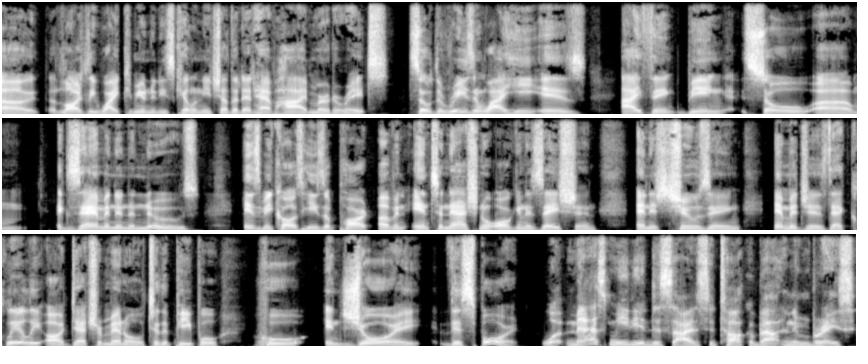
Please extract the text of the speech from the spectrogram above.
uh largely white communities killing each other that have high murder rates. So the reason why he is I think being so um examined in the news is because he's a part of an international organization and is choosing images that clearly are detrimental to the people who enjoy this sport. what mass media decides to talk about and embrace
